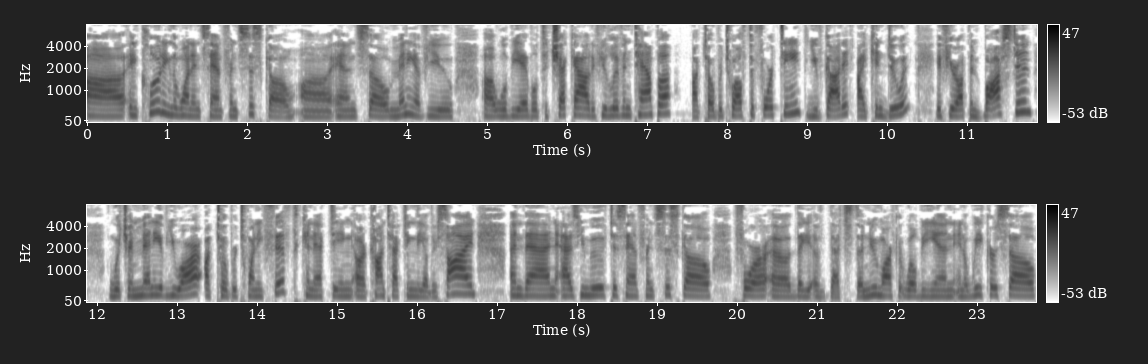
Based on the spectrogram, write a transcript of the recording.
uh, including the one in San Francisco. Uh, and so many of you uh, will be able to check out if you live in Tampa. October 12th to 14th. You've got it. I can do it. If you're up in Boston, which many of you are, October 25th, connecting or contacting the other side. And then as you move to San Francisco for uh, the, uh, that's the new market will be in in a week or so,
